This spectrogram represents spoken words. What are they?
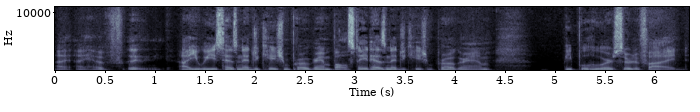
I, I have uh, IU East has an education program. Ball State has an education program. People who are certified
